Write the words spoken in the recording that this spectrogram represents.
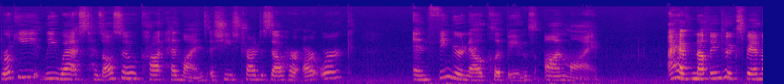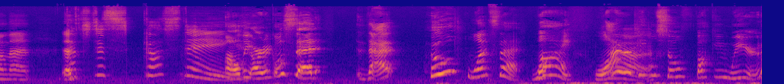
Brookey Lee West has also caught headlines as she's tried to sell her artwork and fingernail clippings online. I have nothing to expand on that. That's That's disgusting. all the articles said that who wants that why why Yeah. are people so fucking weird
